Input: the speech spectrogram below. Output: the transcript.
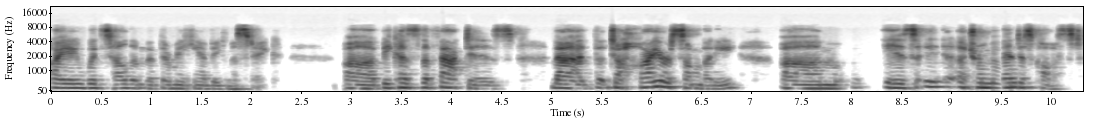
I would tell them that they're making a big mistake uh, because the fact is that the, to hire somebody um, is a tremendous cost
